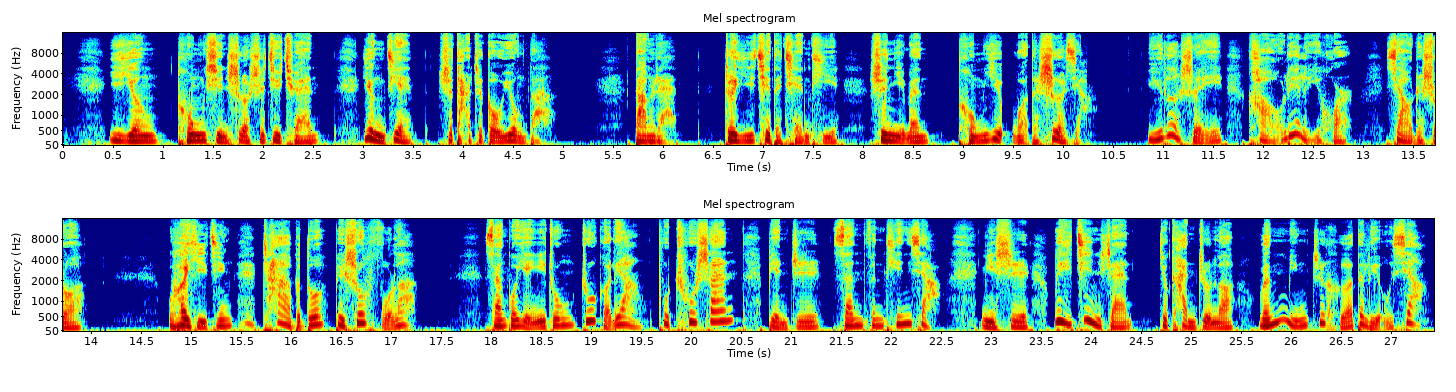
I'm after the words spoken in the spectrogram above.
一应通讯设施俱全，硬件是大致够用的。当然，这一切的前提是你们同意我的设想。余乐水考虑了一会儿，笑着说：“我已经差不多被说服了。《三国演义》中诸葛亮不出山便知三分天下，你是未进山就看准了文明之河的流向。”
